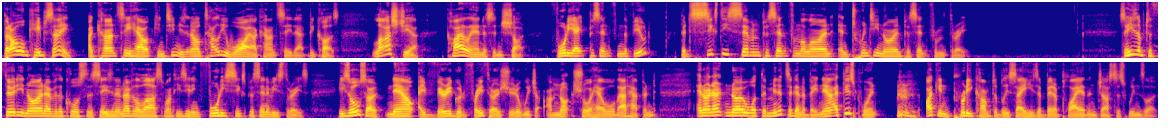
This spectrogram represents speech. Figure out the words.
But I will keep saying, I can't see how it continues. And I'll tell you why I can't see that. Because last year, Kyle Anderson shot 48% from the field, but 67% from the line and 29% from three. So he's up to 39 over the course of the season, and over the last month, he's hitting 46% of his threes. He's also now a very good free throw shooter, which I'm not sure how all that happened. And I don't know what the minutes are going to be. Now, at this point, I can pretty comfortably say he's a better player than Justice Winslow.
